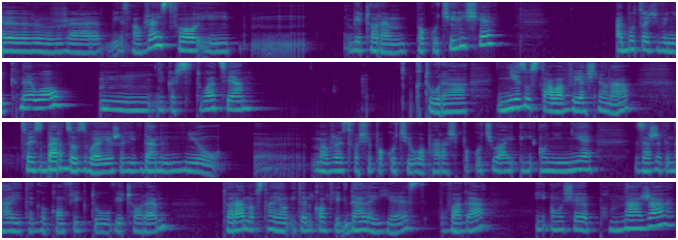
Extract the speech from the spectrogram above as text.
y, że jest małżeństwo i mm, wieczorem pokłócili się, albo coś wyniknęło, mm, jakaś sytuacja, która nie została wyjaśniona, co jest bardzo złe, jeżeli w danym dniu e, małżeństwo się pokłóciło, para się pokłóciła i oni nie zażegnali tego konfliktu wieczorem, to rano wstają i ten konflikt dalej jest, uwaga, i on się pomnaża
